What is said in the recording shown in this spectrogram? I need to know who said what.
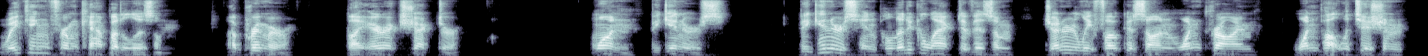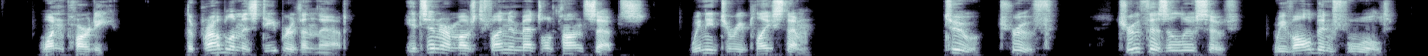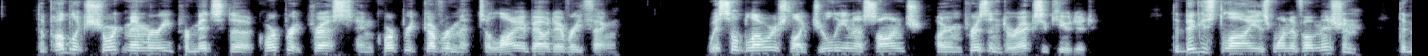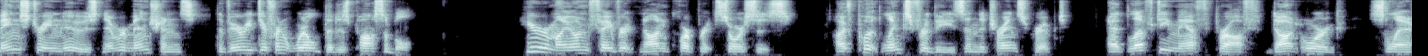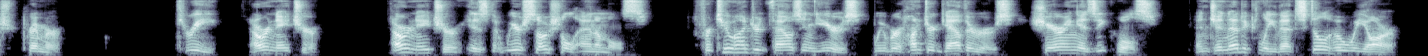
Speaker 1: Waking from Capitalism, a primer by Eric Schechter. 1. Beginners. Beginners in political activism generally focus on one crime, one politician, one party. The problem is deeper than that. It's in our most fundamental concepts. We need to replace them. 2. Truth. Truth is elusive. We've all been fooled. The public's short memory permits the corporate press and corporate government to lie about everything. Whistleblowers like Julian Assange are imprisoned or executed. The biggest lie is one of omission. The mainstream news never mentions the very different world that is possible. Here are my own favorite non-corporate sources. I've put links for these in the transcript at leftymathprof.org slash primer. 3. Our nature. Our nature is that we're social animals. For 200,000 years, we were hunter-gatherers, sharing as equals, and genetically that's still who we are.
